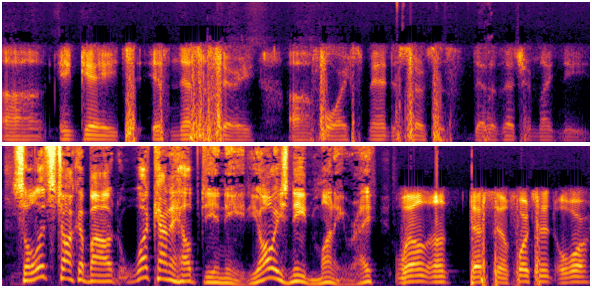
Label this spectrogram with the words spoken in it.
uh, engage if necessary uh, for expanded services that a veteran might need. So let's talk about what kind of help do you need? You always need money, right? Well, uh, that's the unfortunate or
